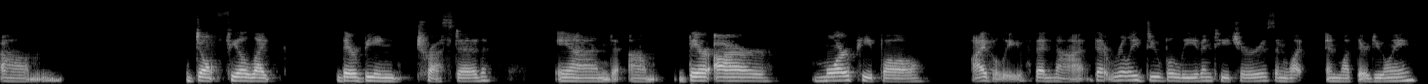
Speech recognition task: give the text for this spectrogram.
um, don't feel like they're being trusted. And um, there are more people, I believe, than not, that really do believe in teachers and what and what they're doing.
